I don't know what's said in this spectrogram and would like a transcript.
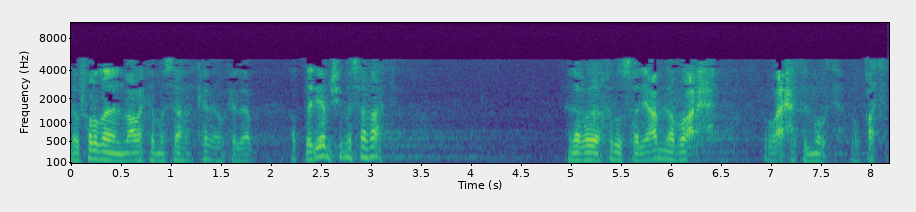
لو فرضنا المعركة مسافة كذا وكذا الطير يمشي مسافات. هذا يخرج صريعا من الرائحة رائحة الموت والقتل.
